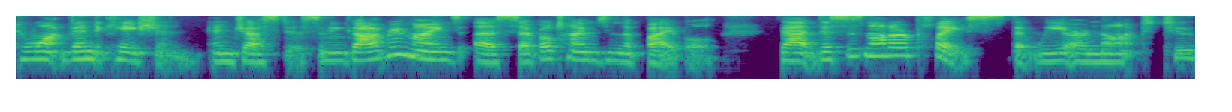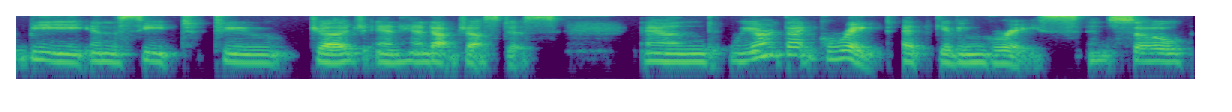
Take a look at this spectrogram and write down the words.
to want vindication and justice i mean god reminds us several times in the bible that this is not our place, that we are not to be in the seat to judge and hand out justice. And we aren't that great at giving grace. And so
